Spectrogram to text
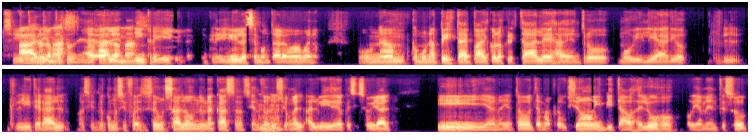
sí, además, la oportunidad además. increíble, increíble, se montaron, bueno, una, como una pista de palco, los cristales, adentro mobiliario literal, haciendo como si fuese un salón de una casa, haciendo alusión al, al, video que se hizo viral. Y bueno, ya todo el tema de producción, invitados de lujo, obviamente eso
